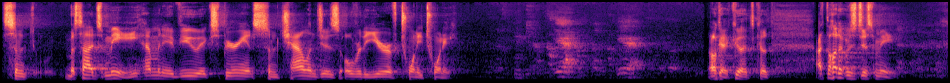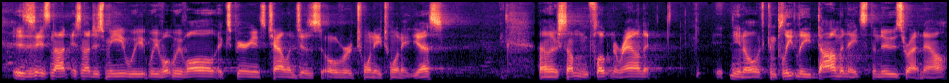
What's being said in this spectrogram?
some? Besides me, how many of you experienced some challenges over the year of 2020? Yeah, yeah. Okay, good. Because I thought it was just me. It's, it's, not. It's not just me. We, we've we've all experienced challenges over 2020. Yes. Now there's something floating around that you know completely dominates the news right now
